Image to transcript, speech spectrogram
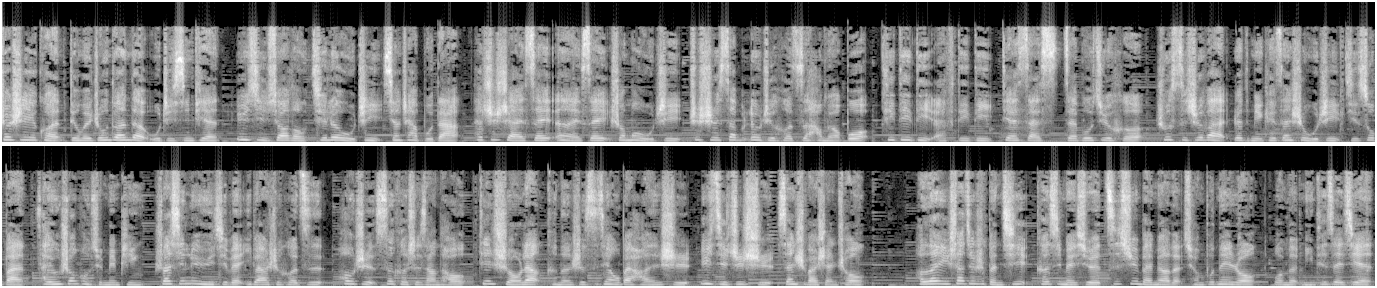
这是一款定位终端的五 G 芯片，预计骁龙七六五 G 相差不大。它支持 SA、NSA 双模五 G，支持 Sub 六 G 赫兹毫秒波、TDD、FDD、DSS 载波聚合。除此之外，Redmi K 三十五 G 极速版采用双孔全面屏，刷新率预计为一百二十赫兹，后置四颗摄像头，电池容量可能是四千五百毫安时，预计支持三十瓦闪充。好了，以上就是本期科技美学资讯百秒的全部内容，我们明天再见。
